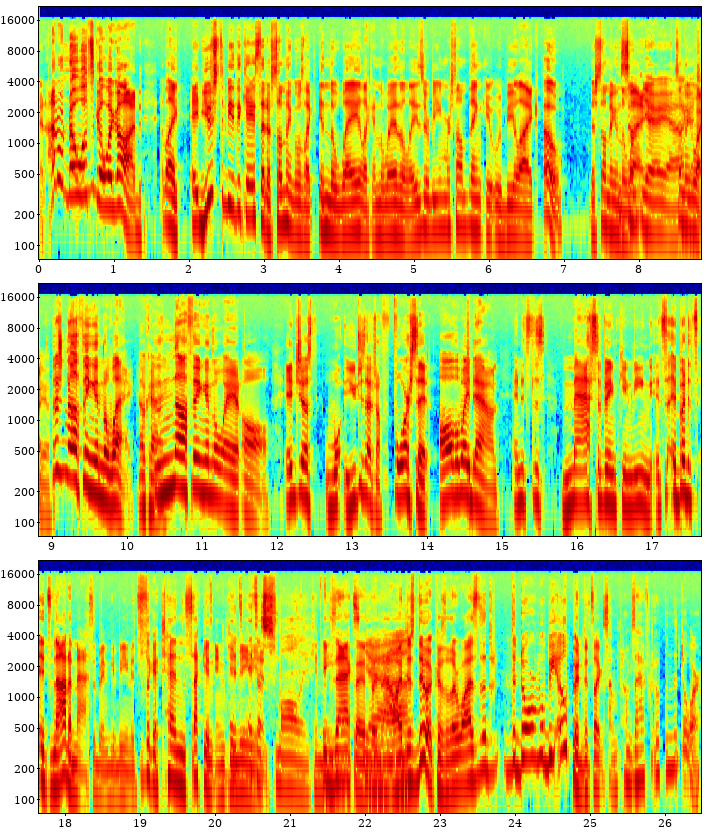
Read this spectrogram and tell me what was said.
And I don't know what's going on. Like it used to be the case that if something was like in the way, like in the way of the laser beam or something, it would be like, oh, there's something in the Some- way. yeah, yeah, I Something in the get way. you. There's nothing in the way. Okay. There's nothing in the way at all. It just wa- you just have to force it all the way down, and it's this massive inconvenience. It's but it's it's not a massive inconvenience. It's like a 10 second It's, inconvenience. it's a small inconvenience. Exactly, but now I Yeah. just do it because otherwise the the door will be open. It's like sometimes I have to open the door.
